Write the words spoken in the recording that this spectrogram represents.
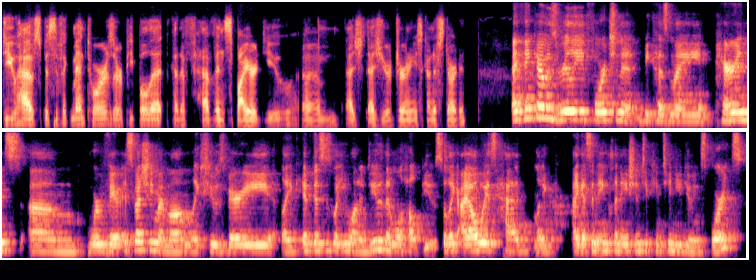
do you have specific mentors or people that kind of have inspired you um, as as your journeys kind of started? I think I was really fortunate because my parents um, were very, especially my mom, like she was very like, if this is what you want to do, then we'll help you. So like I always had like, I guess an inclination to continue doing sports.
